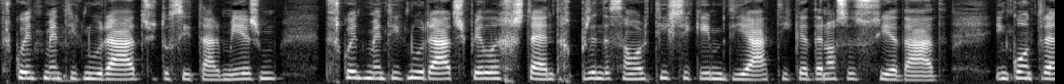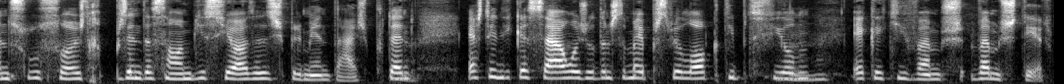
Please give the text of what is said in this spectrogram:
frequentemente ignorados, a citar mesmo, frequentemente ignorados pela restante representação artística e mediática da nossa sociedade, encontrando soluções de representação ambiciosas e experimentais. Portanto, esta indicação ajuda-nos também a perceber logo que tipo de filme uhum. é que aqui vamos, vamos ter.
